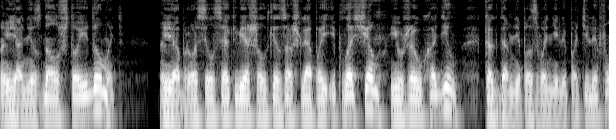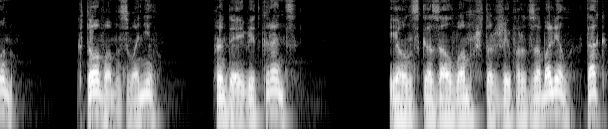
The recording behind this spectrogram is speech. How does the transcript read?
«Я не знал, что и думать. Я бросился к вешалке за шляпой и плащом и уже уходил, когда мне позвонили по телефону. «Кто вам звонил?» «Дэвид Крэнс». «И он сказал вам, что Джиффорд заболел, так?»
